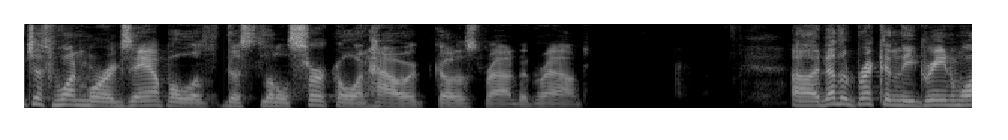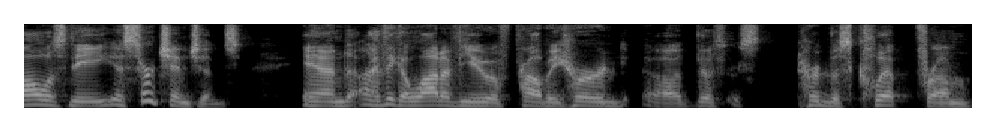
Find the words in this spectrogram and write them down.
just one more example of this little circle and how it goes round and round. Uh, another brick in the green wall is the is search engines. And I think a lot of you have probably heard uh, this heard this clip from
